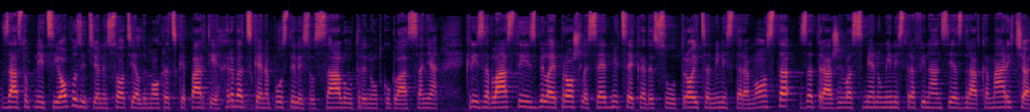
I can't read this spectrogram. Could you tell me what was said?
Zastupnici opozicijone socijaldemokratske partije Hrvatske napustili su salu u trenutku glasanja. Kriza vlasti izbila je prošle sedmice kada su trojica ministara Mosta zatražila smjenu ministra financija Zdravka Marića,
